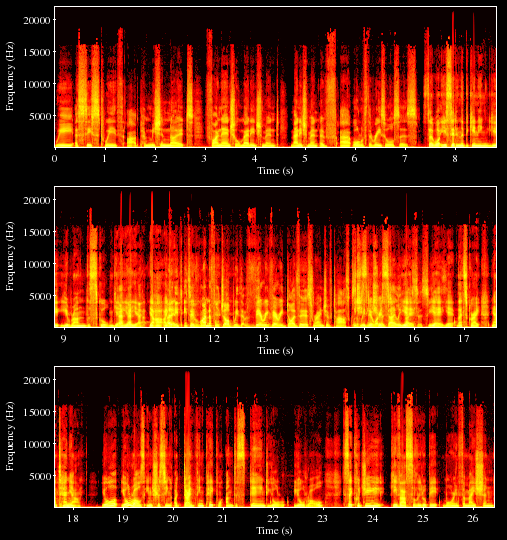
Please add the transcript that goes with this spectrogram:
We assist with uh, permission notes, financial management, management of uh, all of the resources. So, what you said in the beginning, you, you run the school. Yeah, yeah, yeah. yeah Uh, get it, it's a wonderful job with a very, very diverse range of tasks Which that we do on a daily yeah, basis. Yeah, yes. yeah, that's great. Now, Tanya, your your role's interesting. I don't think people understand your your role. So, could you give us a little bit more information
